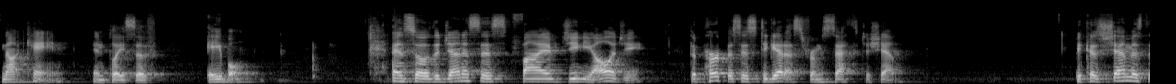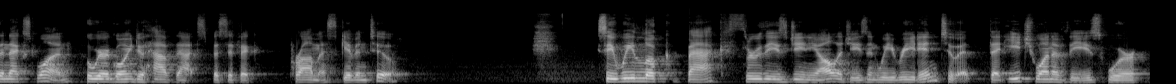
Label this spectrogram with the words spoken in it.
not Cain, in place of Abel. And so the Genesis 5 genealogy, the purpose is to get us from Seth to Shem. Because Shem is the next one who we're going to have that specific promise given to. See, we look back through these genealogies and we read into it that each one of these were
